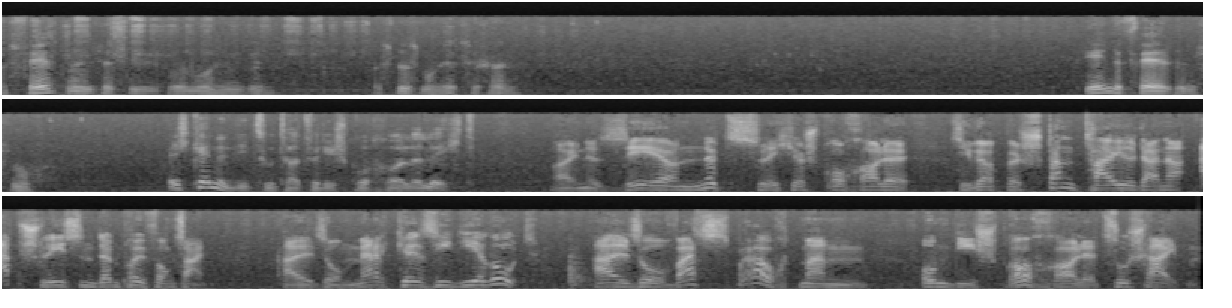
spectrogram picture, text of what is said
was fehlt mir jetzt, wie wo wir hingehen? Das wissen wir jetzt schon. Eine fehlt uns noch. Ich kenne die Zutat für die Spruchrolle Licht. Eine sehr nützliche Spruchrolle. Sie wird Bestandteil deiner abschließenden Prüfung sein. Also merke sie dir gut. Also was braucht man, um die Spruchrolle zu schreiben?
